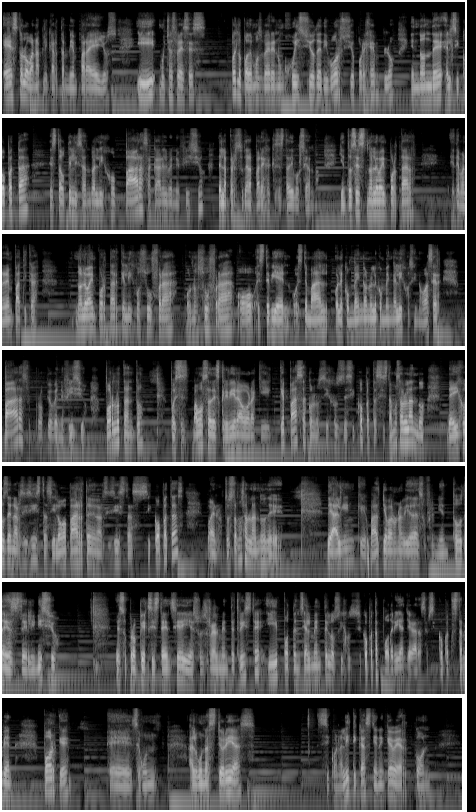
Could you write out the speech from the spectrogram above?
esto lo van a aplicar también para ellos y muchas veces pues lo podemos ver en un juicio de divorcio, por ejemplo, en donde el psicópata está utilizando al hijo para sacar el beneficio de la, de la pareja que se está divorciando. Y entonces no le va a importar eh, de manera empática, no le va a importar que el hijo sufra o no sufra, o esté bien o esté mal, o le convenga o no le convenga al hijo, sino va a ser para su propio beneficio. Por lo tanto, pues vamos a describir ahora aquí qué pasa con los hijos de psicópatas. Si estamos hablando de hijos de narcisistas y luego aparte de narcisistas psicópatas, bueno, entonces estamos hablando de, de alguien que va a llevar una vida de sufrimiento desde el inicio de su propia existencia y eso es realmente triste. Y potencialmente los hijos de psicópata podrían llegar a ser psicópatas también porque eh, según algunas teorías psicoanalíticas, tienen que ver con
